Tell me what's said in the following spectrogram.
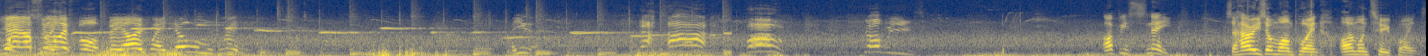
yeah, that's what I thought, Theo. Wait, no one was ready. Are you? Boom! W's! I've been snaked. So Harry's on one point, I'm on two points,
